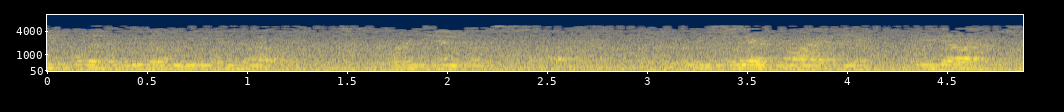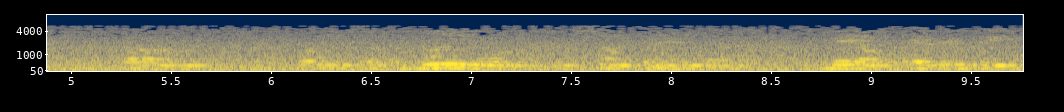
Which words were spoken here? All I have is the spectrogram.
people that we don't even know were generous. Uh, we, we have no idea. We got, um, what is it, money orders or something in the mail every week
